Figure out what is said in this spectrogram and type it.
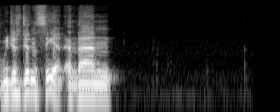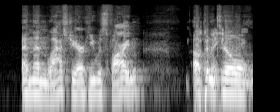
we just didn't see it, and then and then last year he was fine up for the regular until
